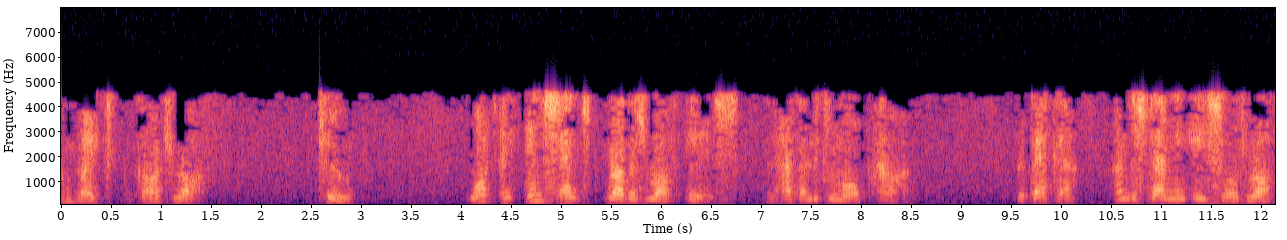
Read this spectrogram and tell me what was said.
and weight of God's wrath. 2. What an incensed brother's wrath is that hath a little more power. Rebekah, understanding Esau's wrath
